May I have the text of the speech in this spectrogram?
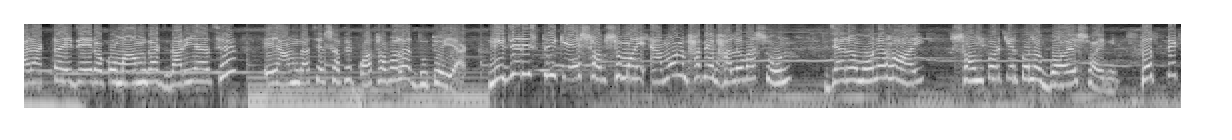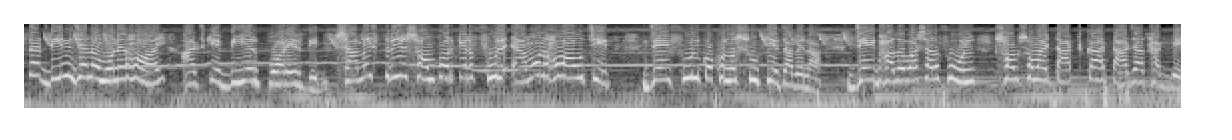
আর একটা এই যে এরকম আম গাছ দাঁড়িয়ে আছে, এই আম গাছের সাথে কথা বলা দুটোই এক। নিজের স্ত্রীকে সবসময় এমন ভাবে ভালোবাসুন যেন মনে হয় সম্পর্কের কোনো বয়স হয়নি। প্রত্যেকটা দিন যেন মনে হয় আজকে বিয়ের পরের দিন। স্বামী স্ত্রীর সম্পর্কের ফুল এমন হওয়া উচিত যেই ফুল কখনো শুকিয়ে যাবে না। যেই ভালোবাসার ফুল সব সময় টাটকা, তাজা থাকবে।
